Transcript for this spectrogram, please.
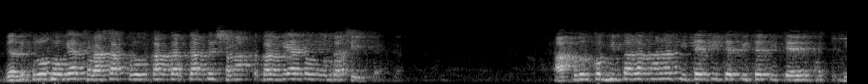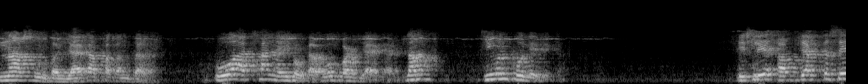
यदि क्रोध हो गया, थोड़ा सा क्रोध कर कर कर फिर समाप्त कर दिया तो वो तो ठीक है। आक्रोध को भीतर रखाना पीते पीते पीते पीते नासूर बन जाएगा पकंदर वो अच्छा नहीं होगा, वो बढ़ जाएगा। एकदम जीवन को ले लेगा इसलिए अव्यक्त से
